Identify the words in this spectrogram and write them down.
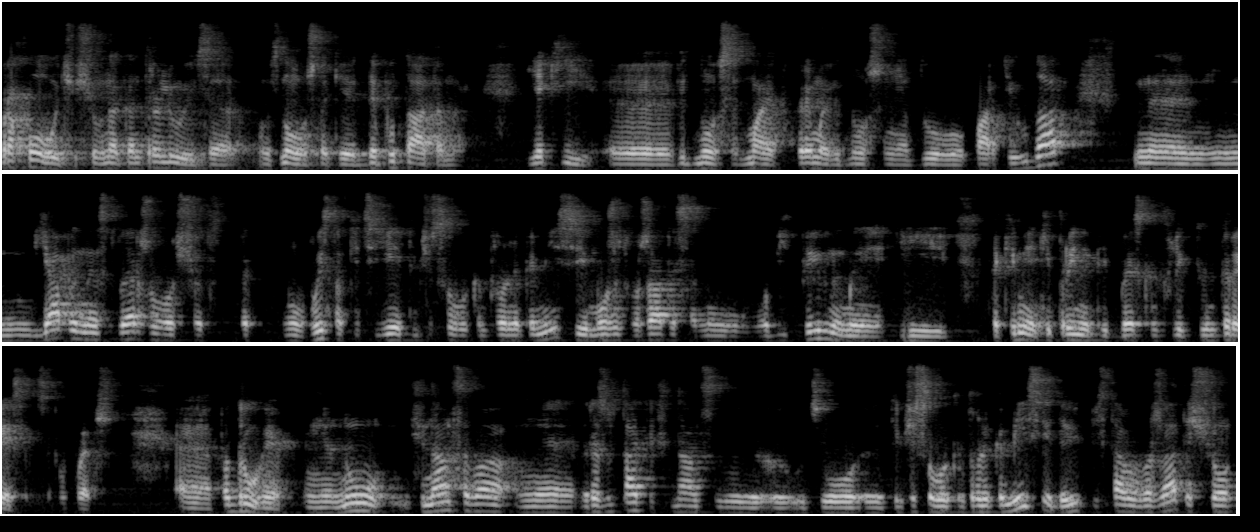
враховуючи, що вона контролюється знову ж таки депутатами, які е, відносять мають пряме відношення до партії удар. Е, я би не стверджував, що так ну, висновки цієї тимчасової контрольної комісії можуть вважатися ну об'єктивними і такими, які прийняті без конфлікту інтересів. Це по перше. Е, По-друге, ну фінансова е, результати фінансової е, у цього тимчасової контрольної комісії дають підстави вважати, що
